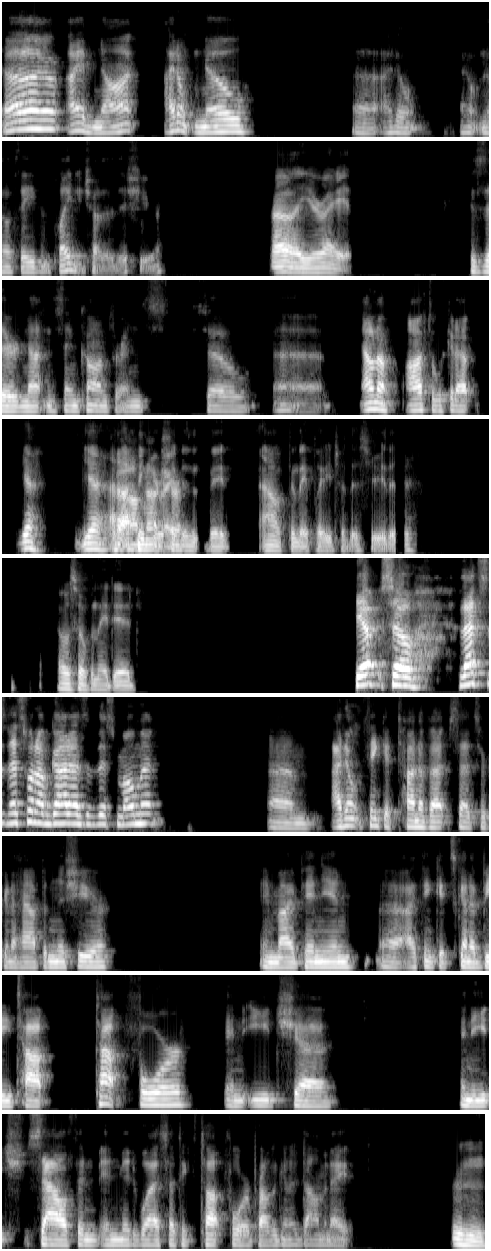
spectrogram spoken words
Uh, I have not. I don't know. Uh, I don't. I don't know if they even played each other this year. Oh, you're right. Because they're not in the same conference. So uh, I don't know. I'll have to look it up. Yeah, yeah. I, I think you're sure. right. They, I don't think they played each other this year either. I was hoping they did. Yep. So that's that's what I've got as of this moment. Um, I don't think a ton of upsets are going to happen this year. In my opinion, uh, I think it's going to be top top four in each uh, in each South and, and Midwest. I think the top four are probably going to dominate. Hmm.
